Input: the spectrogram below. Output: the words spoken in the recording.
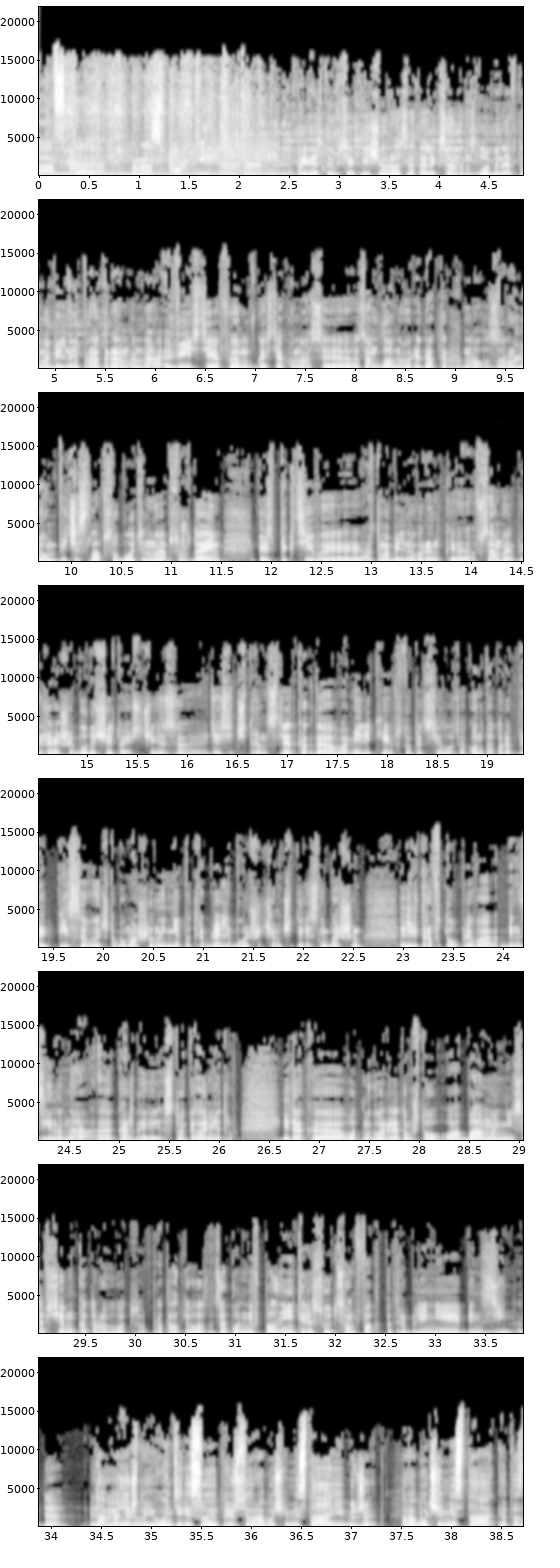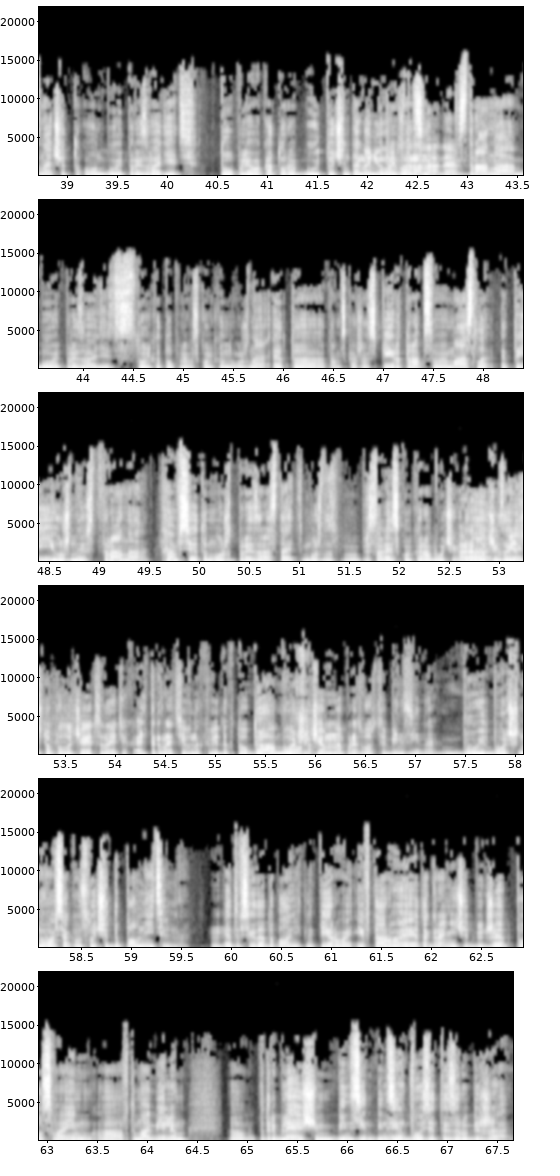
Авторазборки. Приветствую всех еще раз. Это Александр Злобин и автомобильная программа на Вести ФМ. В гостях у нас э, замглавного редактора журнала «За рулем» Вячеслав Субботин. Мы обсуждаем перспективы автомобильного рынка в самое ближайшее будущее, то есть через 10-14 лет, когда в Америке вступит в силу закон, который предписывает, чтобы машины не потребляли больше, чем 4 с небольшим литров топлива бензина на э, каждые 100 километров. Итак, э, вот мы говорили о том, что Обама не совсем, который вот проталкивал этот закон, не вполне интересует сам факт потребления бензина, да? Да, То конечно. Есть... Его интересуют, прежде всего, рабочие места и бюджет. Рабочие места, это значит, он будет производить топливо, которое будет точно так Но же не потребляться. Он, страна, да? Страна угу. будет производить столько топлива, сколько нужно. Это, там, скажем, спирт, рапсовое масло. Это и южная страна. Там все это может произрастать. Можно представлять, сколько рабочих. А да, рабочих занять... мест, что получается на этих альтернативных видах топлива, да, больше, много. чем на произвостве бензина? Будет больше. Но, во всяком случае, дополнительно. Угу. Это всегда дополнительно. Первое. И второе, это ограничит бюджет по своим э, автомобилям, э, потребляющим бензин. Бензин возят из-за рубежа.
